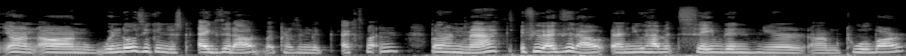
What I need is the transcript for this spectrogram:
On on Windows you can just exit out by pressing the X button, but on Mac, if you exit out and you have it saved in your um, toolbar,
